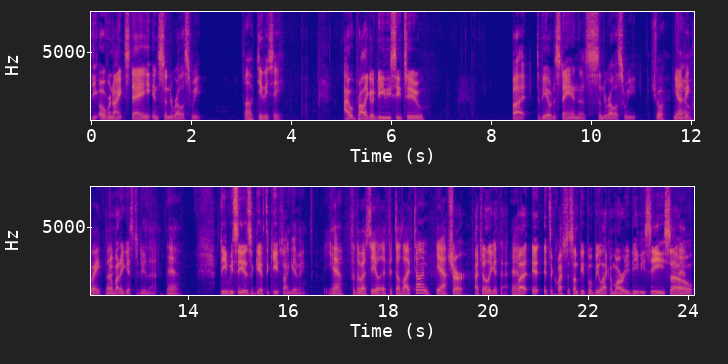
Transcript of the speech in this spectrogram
the overnight stay in Cinderella Suite? Oh, DVC. I would probably go DVC too, but to be able to stay in the Cinderella Suite, Sure, that'd know, be great. But nobody gets to do that. yeah, DVC is a gift that keeps on giving. Yeah, for the rest of you, if it's a lifetime, yeah, Sure, I totally get that, Yeah. but it, it's a question. Some people would be like, "I'm already DVC, so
